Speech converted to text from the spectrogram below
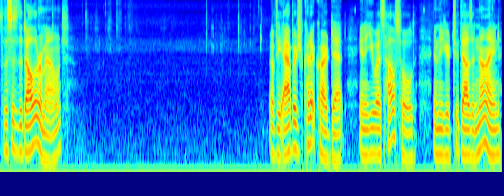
So this is the dollar amount of the average credit card debt in a U.S. household in the year 2009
